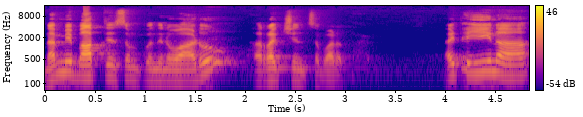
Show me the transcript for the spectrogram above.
నమ్మి బాప్తీసం పొందినవాడు రక్షించబడతాడు. అయితే ఈయన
